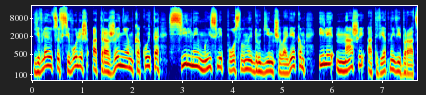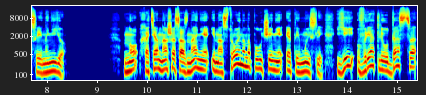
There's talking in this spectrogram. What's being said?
являются всего лишь отражением какой-то сильной мысли, посланной другим человеком или нашей ответной вибрации на нее. Но хотя наше сознание и настроено на получение этой мысли, ей вряд ли удастся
